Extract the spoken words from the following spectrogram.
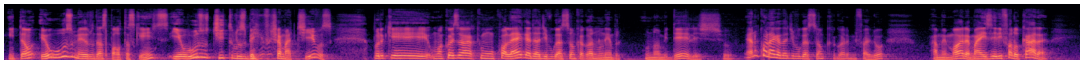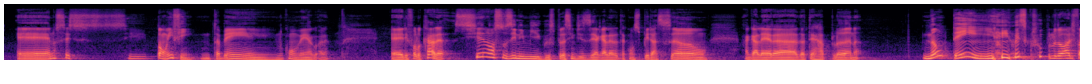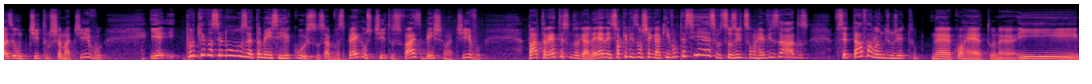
Então, eu uso mesmo das pautas quentes e eu uso títulos bem chamativos, porque uma coisa que um colega da divulgação, que agora não lembro o nome dele, era um colega da divulgação, que agora me falhou a memória, mas ele falou, cara, é, não sei se. Bom, enfim, também não convém agora. É, ele falou, cara, se nossos inimigos, por assim dizer, a galera da conspiração, a galera da Terra plana, não tem o escrúpulo na hora de fazer um título chamativo, e por que você não usa também esse recurso, sabe? Você pega os títulos, faz bem chamativo, para atrair a atenção da galera, só que eles vão chegar aqui e vão ter ciência, os seus vídeos são revisados. Você está falando de um jeito né, correto, né? E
